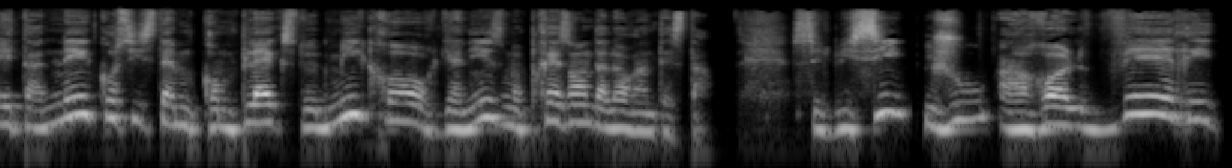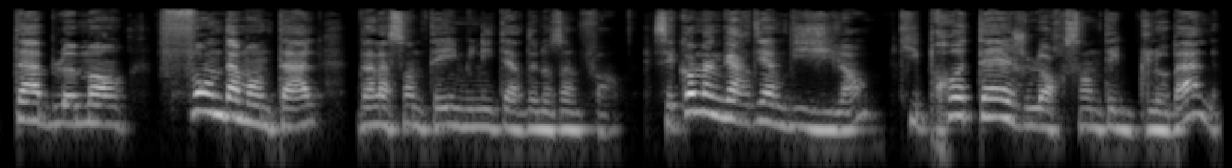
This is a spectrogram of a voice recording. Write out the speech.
est un écosystème complexe de micro-organismes présents dans leur intestin. Celui-ci joue un rôle véritablement fondamental dans la santé immunitaire de nos enfants. C'est comme un gardien vigilant qui protège leur santé globale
